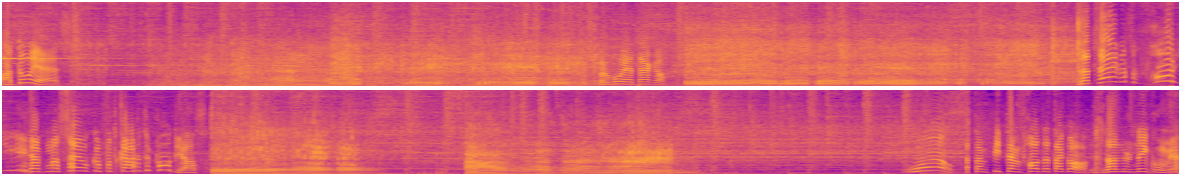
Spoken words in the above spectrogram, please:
A tu jest. Spróbuję tego. Dlaczego to wchodzi? Jak masełko pod każdy podjazd. Wow! A tam pitem wchodzę tak o, na luźnej gumie.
